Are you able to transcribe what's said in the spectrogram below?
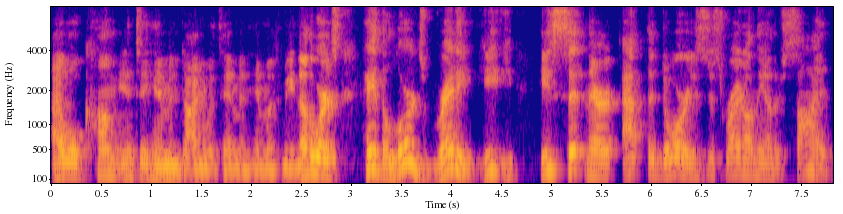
I will come into him and dine with him and him with me. In other words, hey, the Lord's ready. He, he he's sitting there at the door. He's just right on the other side.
